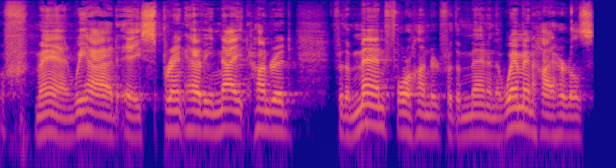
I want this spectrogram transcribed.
Oof, man, we had a sprint heavy night 100 for the men, 400 for the men and the women, high hurdles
